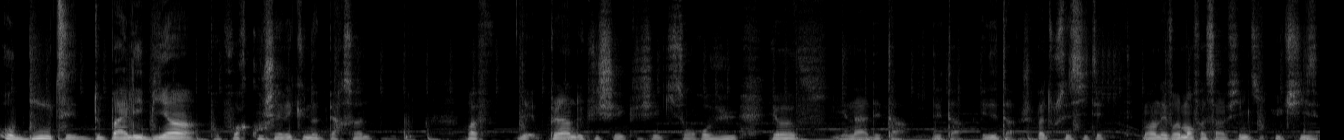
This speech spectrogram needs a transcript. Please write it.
au bout, c'est de pas aller bien pour pouvoir coucher avec une autre personne. Bref, des, plein de clichés, clichés qui sont revus. Euh, il y en a des tas, des tas et des tas. Je vais pas tous les citer. On est vraiment face à un film qui utilise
